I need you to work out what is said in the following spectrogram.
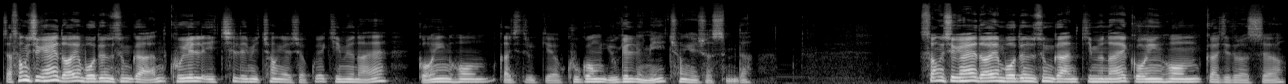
자, 성시경의 너의 모든 순간 9127님이 청해 주셨고요. 김윤아의 Going Home까지 들을게요. 9061님이 청해 주셨습니다. 성시경의 너의 모든 순간, 김윤아의 Going Home까지 들었어요.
